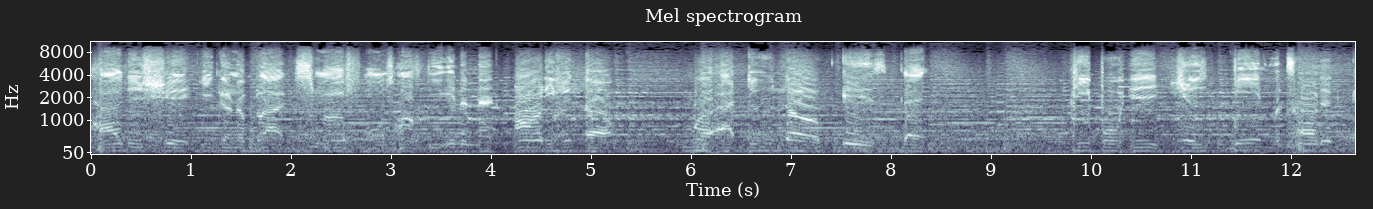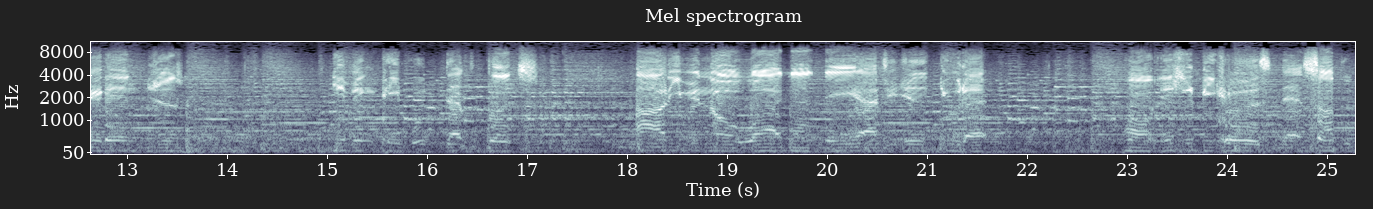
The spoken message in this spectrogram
How this shit you gonna block smartphones off the internet? I don't even know. What I do know is that people is just being retarded and then just giving people death threats. I don't even know why that they had to just do that. Well, is it because that Cyberpunk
